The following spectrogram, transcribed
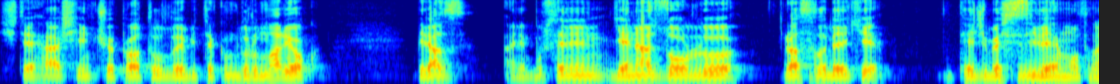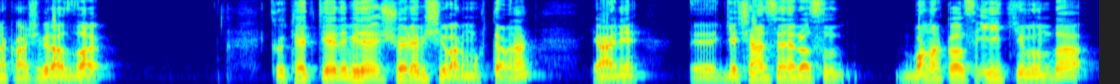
işte her şeyin çöpe atıldığı bir takım durumlar yok. Biraz hani bu senenin genel zorluğu Russell'ı belki tecrübesizliğiyle Hamilton'a karşı biraz daha kötü etkiledi. Bir de şöyle bir şey var muhtemelen. Yani e, geçen sene Russell bana kalırsa ilk yılında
